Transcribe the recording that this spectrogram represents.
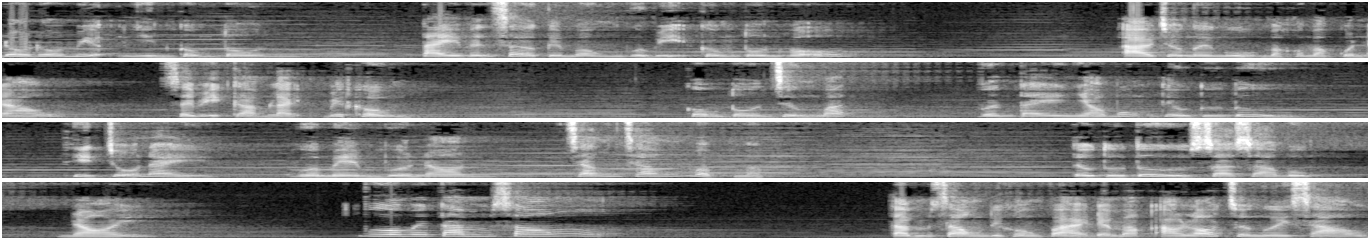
đô đô miệng nhìn công tôn, tay vẫn sờ cái mông vừa bị công tôn vỗ. Ai cho ngươi ngủ mà không mặc quần áo, sẽ bị cảm lạnh biết không? Công tôn trừng mắt, vươn tay nhéo bụng tiểu tứ tử, thịt chỗ này vừa mềm vừa non, trắng trắng mập mập. Tiểu tứ tử xoa xoa bụng, nói Vừa mới tắm xong Tắm xong thì không phải để mặc áo lót cho ngươi sao?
